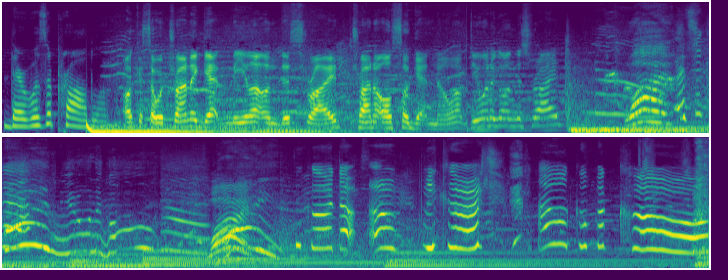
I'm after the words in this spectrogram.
there was a problem. Okay, so we're trying to get Mila on this ride, trying to also get Noah. Do you want to go on this ride? No. Why? It's fun. You don't want to go? No. Why? Because, the, um, because I want to go back home.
